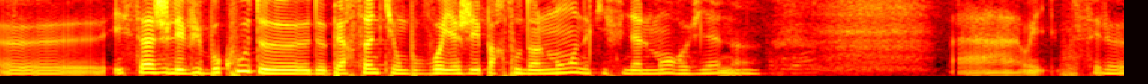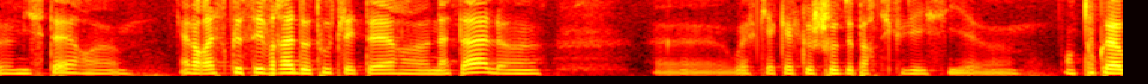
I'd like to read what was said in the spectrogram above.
et ça, je l'ai vu beaucoup de, de, personnes qui ont voyagé partout dans le monde et qui finalement reviennent. Ah oui, c'est le mystère. Alors, est-ce que c'est vrai de toutes les terres euh, natales euh, euh, Ou est-ce qu'il y a quelque chose de particulier ici En tout cas,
